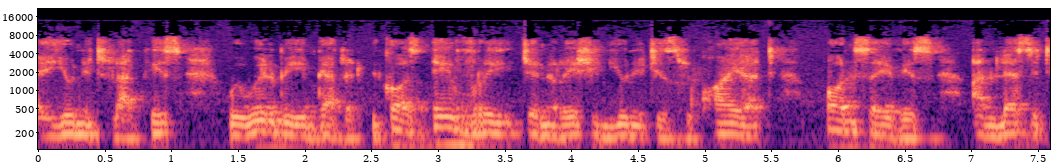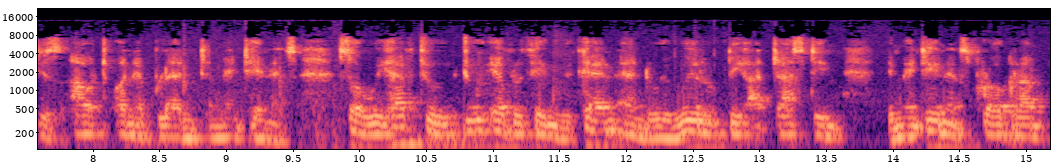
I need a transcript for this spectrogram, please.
unit like this, we will be impacted because every generation unit is required on service unless it is out on a planned maintenance. So we have to do everything we can and we will be adjusting the maintenance program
